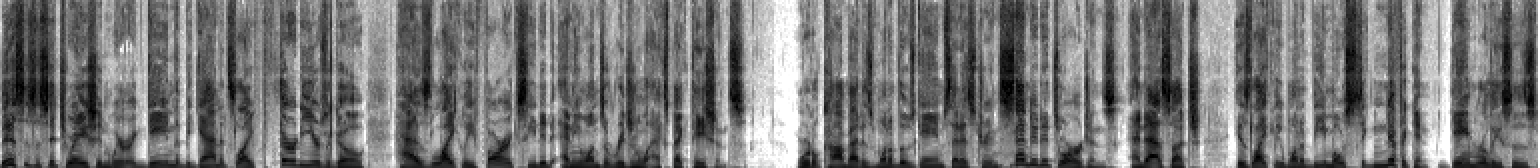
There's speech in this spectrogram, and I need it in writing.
This is a situation where a game that began its life 30 years ago has likely far exceeded anyone's original expectations. Mortal Kombat is one of those games that has transcended its origins, and as such, is likely one of the most significant game releases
